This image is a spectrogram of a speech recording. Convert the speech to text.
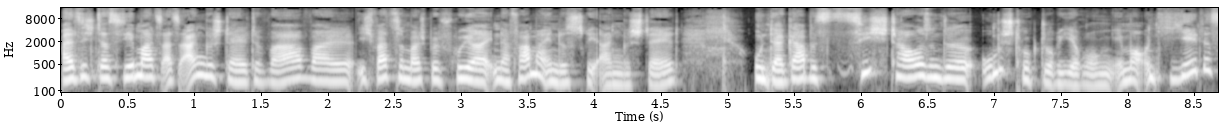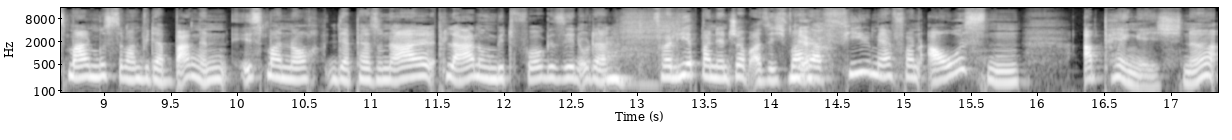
als ich das jemals als Angestellte war, weil ich war zum Beispiel früher in der Pharmaindustrie angestellt und da gab es zigtausende Umstrukturierungen immer und jedes Mal musste man wieder bangen, ist man noch in der Personalplanung mit vorgesehen oder mhm. verliert man den Job? Also ich war ja. da viel mehr von außen abhängig, ne?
